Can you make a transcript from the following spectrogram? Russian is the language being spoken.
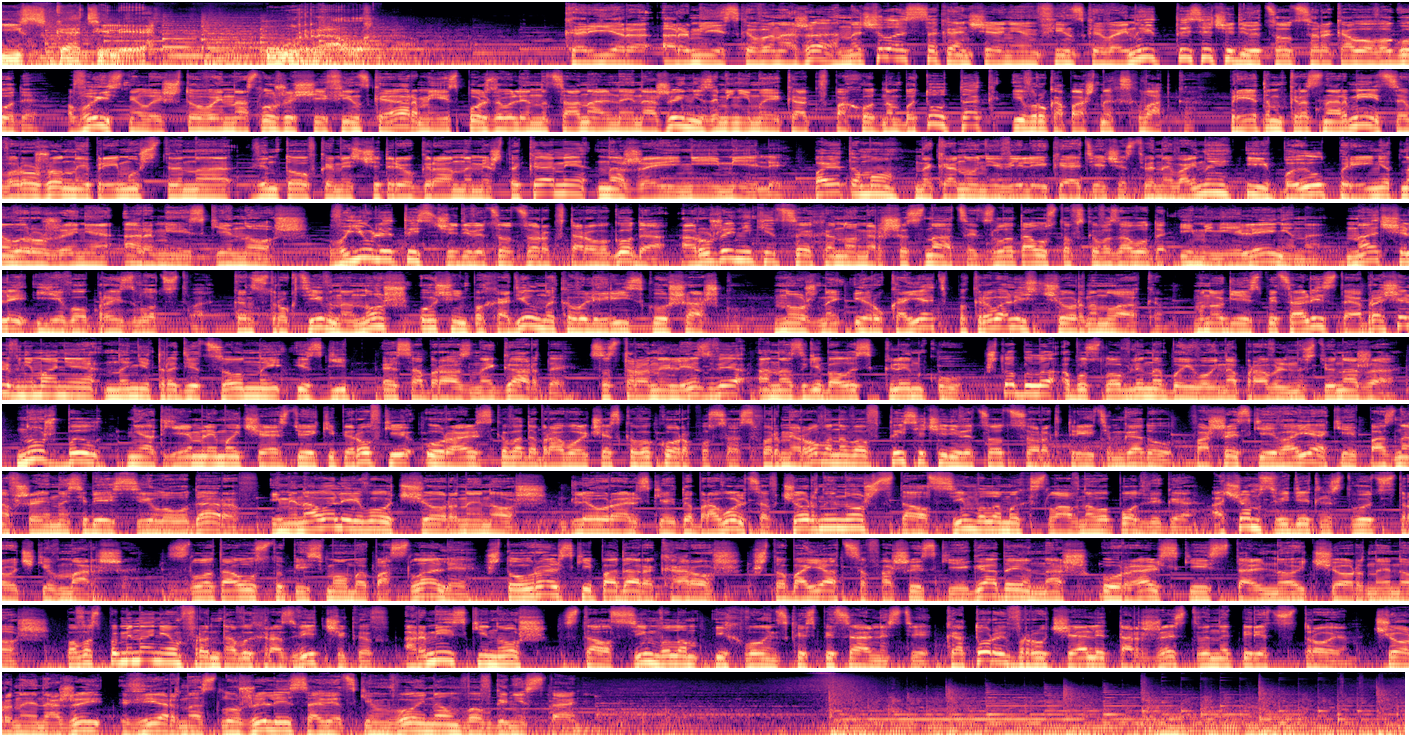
Искатели. Урал. Карьера армейского ножа началась с окончанием финской войны 1940 года. Выяснилось, что военнослужащие финской армии использовали национальные ножи, незаменимые как в походном быту, так и в рукопашных схватках. При этом красноармейцы, вооруженные преимущественно винтовками с четырехгранными штыками, ножей не имели. Поэтому накануне Великой Отечественной войны и был принят на вооружение армейский нож. В июле 1942 года оружейники цеха номер 16 Златоустовского завода имени Ленина начали его производство. Конструктивно нож очень походил на кавалерийскую шашку. Ножны и рукоять покрывались черным лаком. Многие специалисты обращали внимание на нетрадиционный изгиб S-образной гарды. Со стороны лезвия она загибалась к клинку, что было обусловлено боевой направленностью ножа. Нож был неотъемлемой частью экипировки Уральского добровольческого корпуса, сформированного в 1943 году. Фашистские вояки, познавшие на себе силу ударов, именовали его «черный нож». Для уральских добровольцев черный нож стал символом их славного подвига, о чем свидетельствуют строчки в марше. Златоусту письмо мы послали, что уральский подарок хорош, что боятся фашистские гады наш уральский стальной черный нож. По воспоминаниям фронтовых разведчиков, армейский нож стал символом их воинской специальности, который вручали торжественно перед строем. Черные ножи верно служили советским воинам в Афганистане.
